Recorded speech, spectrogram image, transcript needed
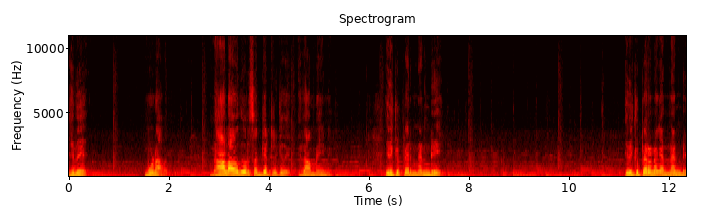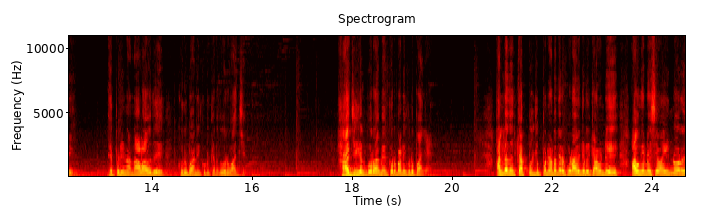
இது மூணாவது. நாலாவது ஒரு சப்ஜெக்ட் இருக்குது. இதுதான் மெயின் இதுக்கு பேர் நன்றி. இதுக்கு பேர் என்னங்க? நன்றி. எப்படின்னா நாலாவது குர்பானி கொடுக்கறது ஒரு வாஜ்யம். ஹாஜிகள் பூராமே குர்பானி கொடுப்பாங்க. அல்லது தப்பு கிப்பு நடந்துடக்கூடாதுங்கிறதுக்காக வேண்டி அவங்க என்ன செய்வாங்க? இன்னொரு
